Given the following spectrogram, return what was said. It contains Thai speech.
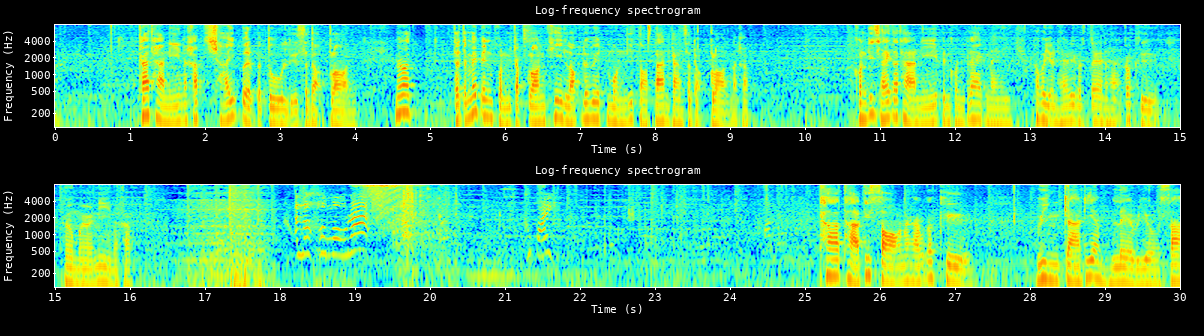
คาถานี้นะครับใช้เปิดประตูหรือสะเดาะกรอน ไม่ว่าแต่จะไม่เป็นผลกับกรอนที่ล็อกด้วยเวทมนต์ที่ต่อต้านการสะเดาะกรอนนะครับ คนที่ใช้คาถานี้เป็นคนแรกในภาพยนตร์แฮร์รี่พอตเตอร์นะฮะก็คือเฮอร์ i ม n นีนะครับอโลโฮโมราเข้าไปคาถาที่สองนะครับก็คือวิงการเดียมเลวิโอซา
